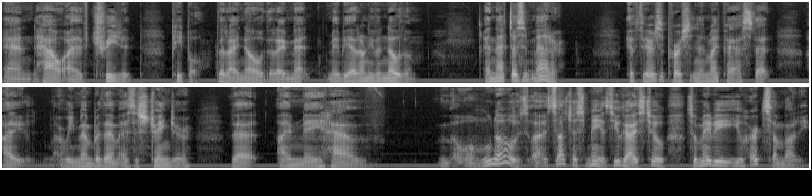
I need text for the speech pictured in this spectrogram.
and how I've treated people that I know that I met Maybe I don't even know them. And that doesn't matter. If there's a person in my past that I remember them as a stranger, that I may have, oh, who knows? Uh, it's not just me, it's you guys too. So maybe you hurt somebody.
